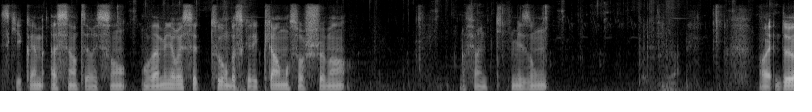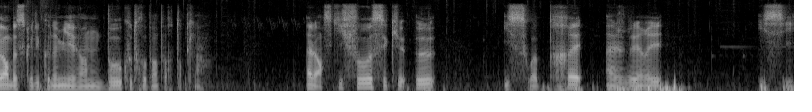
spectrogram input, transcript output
Ce qui est quand même assez intéressant. On va améliorer cette tour parce qu'elle est clairement sur le chemin. On va faire une petite maison. Ouais, dehors parce que l'économie est vraiment beaucoup trop importante là. Alors, ce qu'il faut, c'est que eux, ils soient prêts à gérer ici.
